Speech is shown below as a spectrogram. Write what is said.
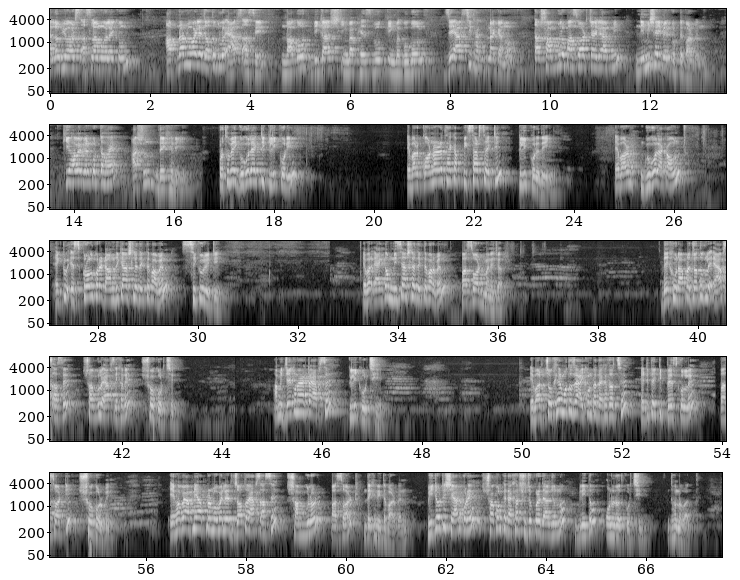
Hello viewers আসসালামু আলাইকুম আপনার মোবাইলে যতগুলো অ্যাপস আছে, নগদ, বিকাশ কিংবা ফেসবুক কিংবা গুগল যে অ্যাপসই থাকুক না কেন, তার সবগুলো পাসওয়ার্ড চাইলে আপনি নিমিষেই বের করতে পারবেন। কীভাবে বের করতে হয়? আসুন দেখে নিই। প্রথমে গুগলে একটি ক্লিক করি। এবার কর্নারে থাকা পিকচার্সে একটি ক্লিক করে দেই। এবার গুগল অ্যাকাউন্ট একটু স্ক্রল করে ডান দিকে আসলে দেখতে পাবেন সিকিউরিটি এবার একদম নিচে আসলে দেখতে পারবেন পাসওয়ার্ড ম্যানেজার দেখুন, আপনার যতগুলো অ্যাপস আছে, সবগুলো অ্যাপস এখানে শো করছে। আমি যে কোনো একটা অ্যাপসে ক্লিক করছি। এবার চোখের মতো যে আইকনটা দেখা যাচ্ছে, এটিতে একটি প্রেস করলে পাসওয়ার্ডটি শো করবে। এভাবে আপনি আপনার মোবাইলের যত অ্যাপস আছে, সবগুলোর পাসওয়ার্ড দেখে নিতে পারবেন। ভিডিওটি শেয়ার করে সকলকে দেখার সুযোগ করে দেওয়ার জন্য বিনীত অনুরোধ করছি। ধন্যবাদ।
